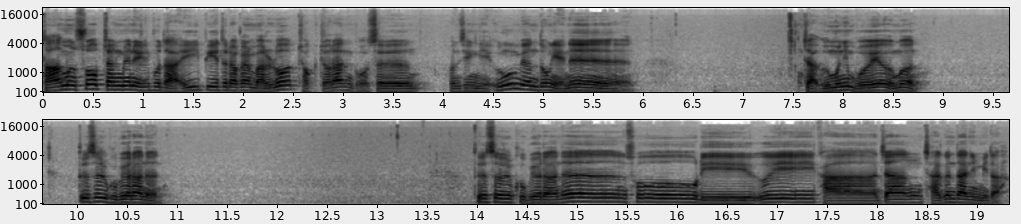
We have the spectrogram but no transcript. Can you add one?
다음은 수업 장면의 일부다. A, B에 들어갈 말로 적절한 것은 선생님 의문 변동에는 자, 의문이 뭐예요? 의문 뜻을 구별하는 뜻을 구별하는 소리의 가장 작은 단위입니다.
